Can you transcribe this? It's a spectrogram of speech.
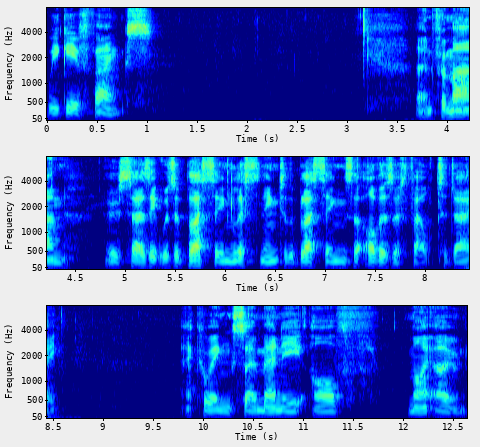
we give thanks. And for man, who says it was a blessing listening to the blessings that others have felt today, echoing so many of my own.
